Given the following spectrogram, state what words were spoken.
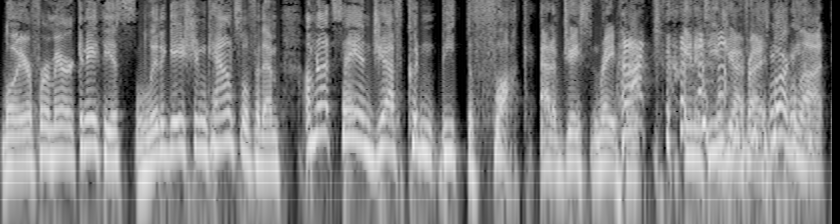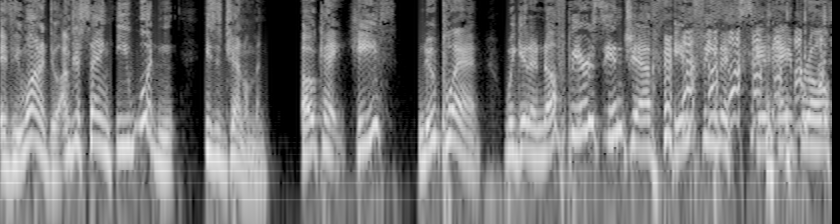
lawyer for American atheists, litigation counsel for them. I'm not saying Jeff couldn't beat the fuck out of Jason Rapert in a TGI Fridays parking lot if he wanted to. I'm just saying he wouldn't. He's a gentleman. Okay, Heath, new plan. We get enough beers in Jeff in Phoenix in April.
